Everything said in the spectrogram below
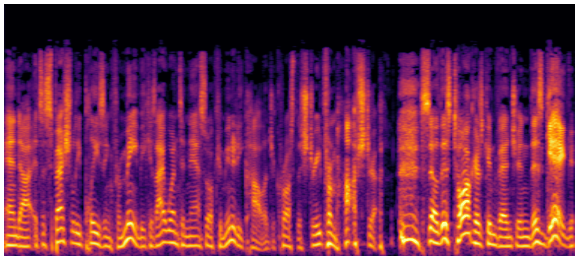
And uh, it's especially pleasing for me because I went to Nassau Community College across the street from Hofstra. so this Talkers Convention, this gig,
